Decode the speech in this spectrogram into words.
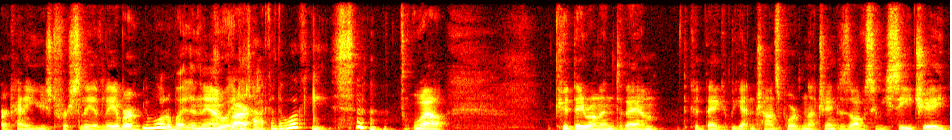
are kind of used for slave labor. What about In the, the Empire? attack of the Wookiees? Well, could they run into them? Could they could be getting transported in that train? Because obviously we see Chewie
